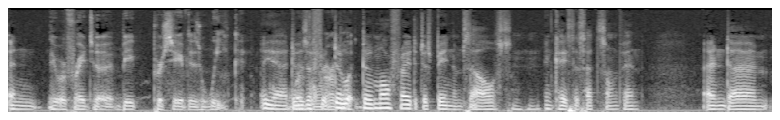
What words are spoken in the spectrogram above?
and they were afraid to be perceived as weak. yeah, or was they, were, they were more afraid of just being themselves Mhm. in case they said something, and um,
